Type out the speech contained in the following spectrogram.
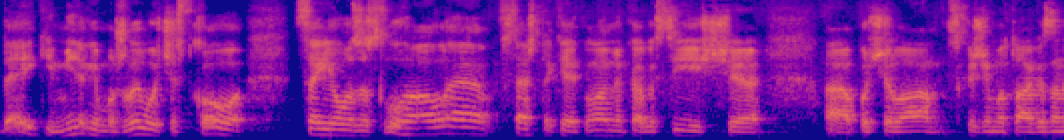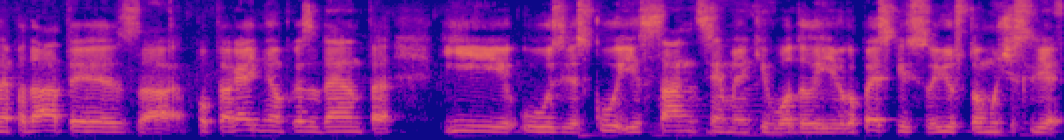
в деякій мірі, можливо, частково це його заслуга, але все ж таки економіка Росії ще почала, скажімо так, занепадати за попереднього президента і у зв'язку із санкціями, які вводили Європейський Союз, в тому числі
